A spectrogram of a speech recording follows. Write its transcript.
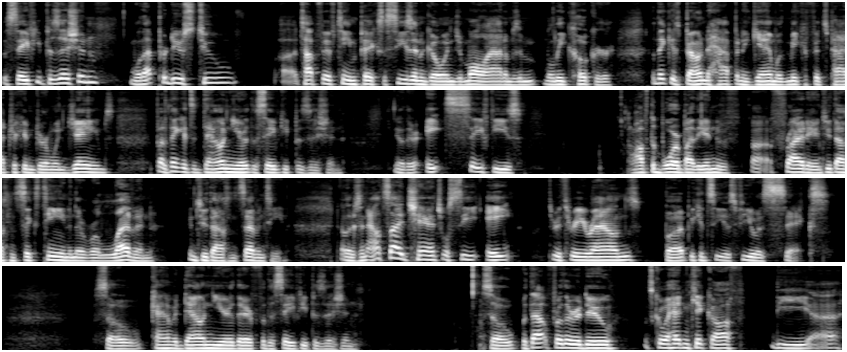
The safety position, well, that produced two uh, top 15 picks a season ago in Jamal Adams and Malik Hooker. I think it's bound to happen again with Minkah Fitzpatrick and Derwin James, but I think it's a down year at the safety position. You know, there are eight safeties off the board by the end of uh, Friday in 2016, and there were 11 in 2017. Now, there's an outside chance we'll see eight through three rounds, but we could see as few as six. So, kind of a down year there for the safety position. So, without further ado, let's go ahead and kick off the uh,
